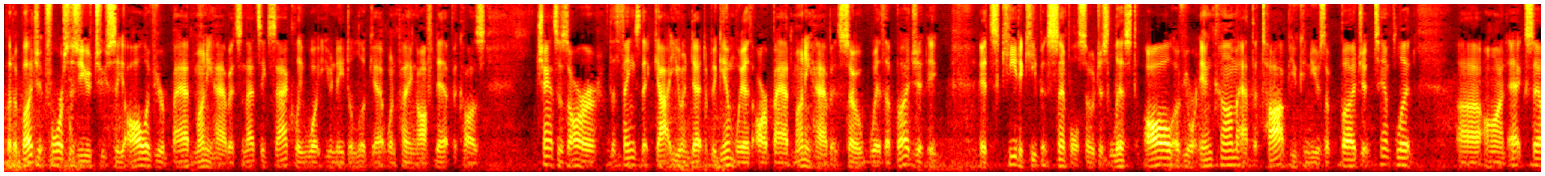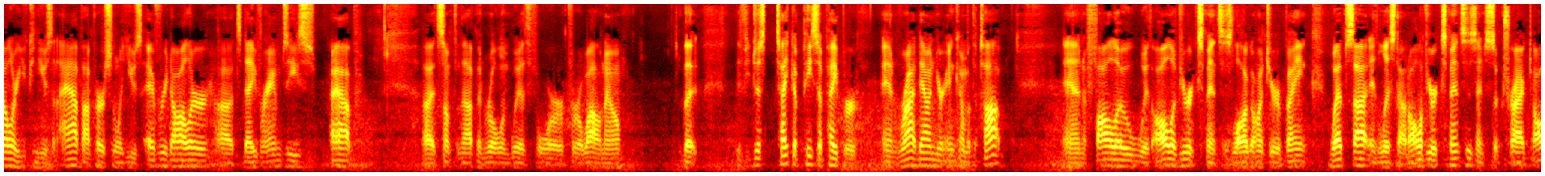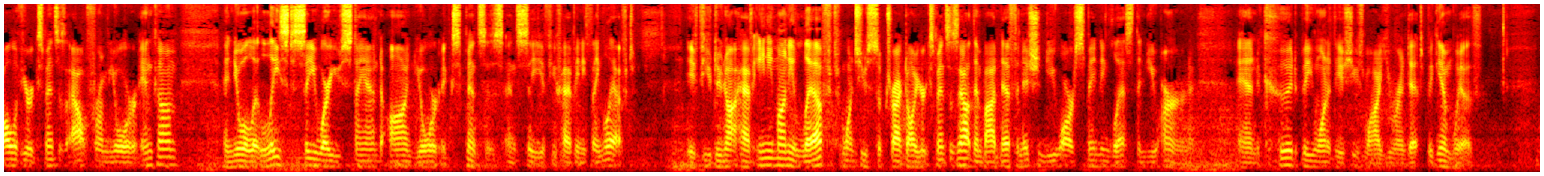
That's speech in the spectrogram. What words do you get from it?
But a budget forces you to see all of your bad money habits, and that's exactly what you need to look at when paying off debt because chances are the things that got you in debt to begin with are bad money habits. So with a budget, it, it's key to keep it simple. So just list all of your income at the top. You can use a budget template uh, on Excel or you can use an app. I personally use EveryDollar. Uh, it's Dave Ramsey's app. Uh, it's something that I've been rolling with for, for a while now. But if you just take a piece of paper and write down your income at the top, and follow with all of your expenses. Log on to your bank website and list out all of your expenses and subtract all of your expenses out from your income. And you will at least see where you stand on your expenses and see if you have anything left. If you do not have any money left once you subtract all your expenses out, then by definition you are spending less than you earn and could be one of the issues why you are in debt to begin with.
